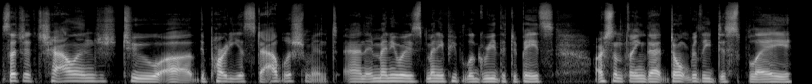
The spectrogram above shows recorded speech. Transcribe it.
such a challenge to uh, the party establishment, and in many ways, many people agree that debates are something that don't really display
